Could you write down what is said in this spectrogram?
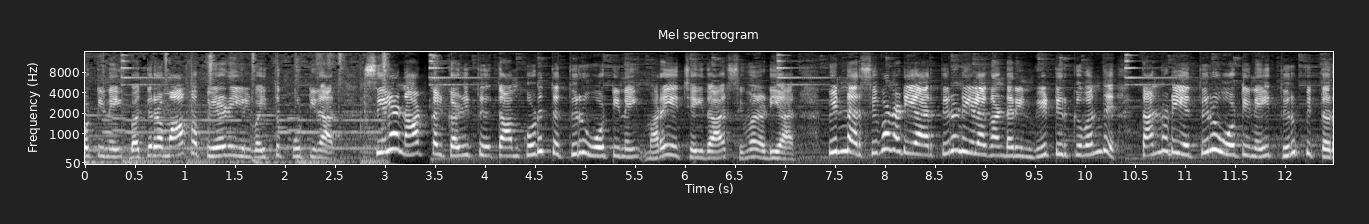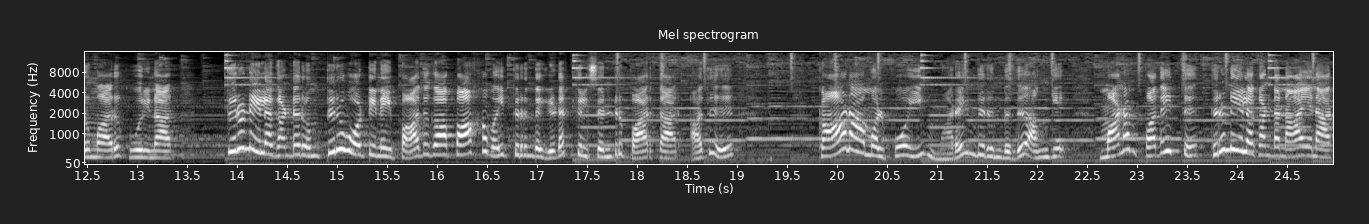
ஓட்டினை பத்திரமாக பேழையில் வைத்து பூட்டினார். சில நாட்கள் கழித்து தாம் கொடுத்த திரு ஓட்டினை மறையச் செய்தார் சிவனடியார். பின்னர் சிவனடியார் திருநீலகண்டரின் வீட்டிற்கு வந்து தன்னுடைய திரு ஓட்டினை திருப்பித் தருமாறு கூறினார். திருநீலகண்டரும் திரு ஓட்டினை பாதுகாப்பாக வைத்திருந்த இடத்தில் சென்று பார்த்தார். அது காணாமல் போய் மறைந்திருந்தது அங்கே. மனம் பதைத்து திருநீலகண்ட நாயனார்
